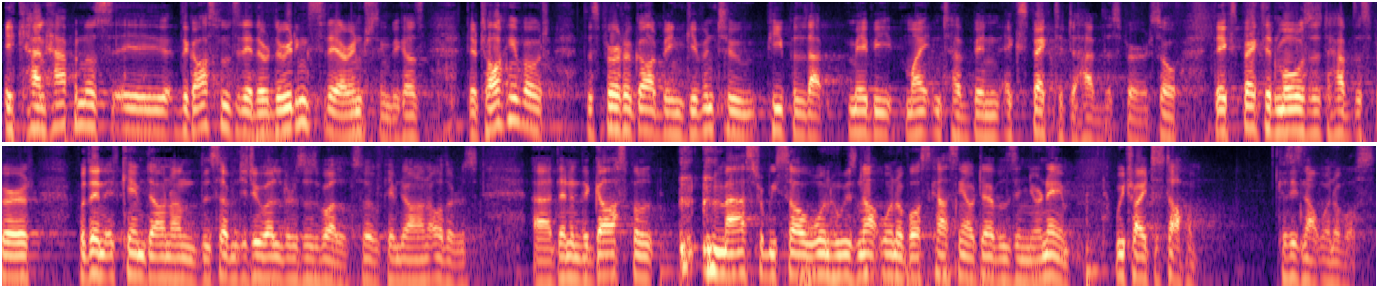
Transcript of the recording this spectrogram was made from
It can happen as uh, the gospel today the, the, readings today are interesting because they're talking about the spirit of god being given to people that maybe mightn't have been expected to have the spirit. So they expected moses to have the spirit but then it came down on the 72 elders as well so it came down on others. Uh, then in the gospel master we saw one who is not one of us casting out devils in your name. We tried to stop him because he's not one of us.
